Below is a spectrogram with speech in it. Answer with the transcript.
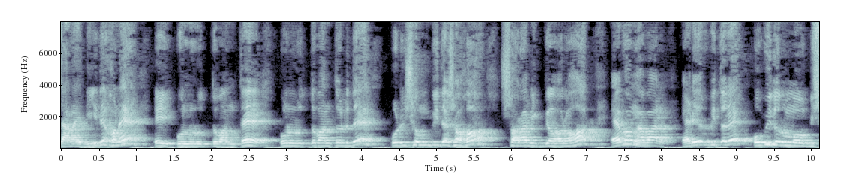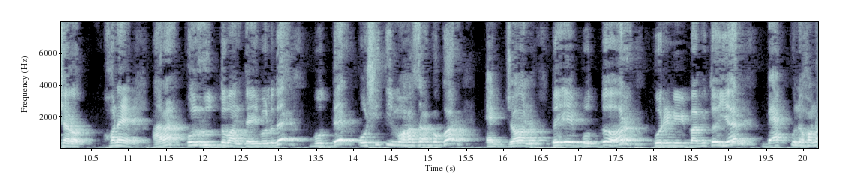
জানাই দিয়ে দে ক্ষণে এই অনুরুদ্ধ বানতে অনুরুদ্ধ বানতে হইলে দে পরিসংবিদা সহ সরাবিজ্ঞ অরহত এবং আবার এড়িওর ভিতরে অভিধর্ম বিশারদ ক্ষণে আর অনুরুদ্ধ বানতে এই বলে দে বুদ্ধের অশীতি মহাশ্রাবকর একজন। তো এই বুদ্ধর পরিনির্বাপিত ইয়ার ব্যাগ কোনে হন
